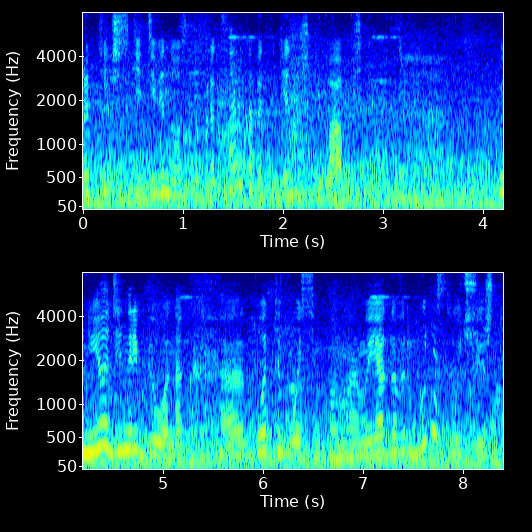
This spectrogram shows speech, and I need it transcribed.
практически 90% это дедушки, бабушки. У нее один ребенок, э, год и восемь, по-моему. Я говорю, были случаи, что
